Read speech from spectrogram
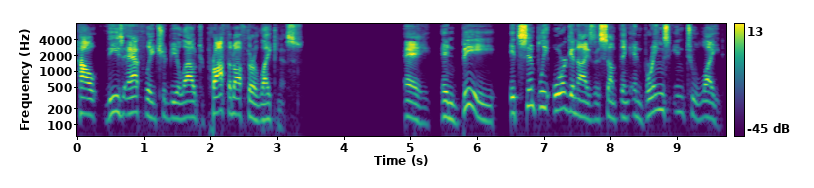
how these athletes should be allowed to profit off their likeness. A. And B, it simply organizes something and brings into light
